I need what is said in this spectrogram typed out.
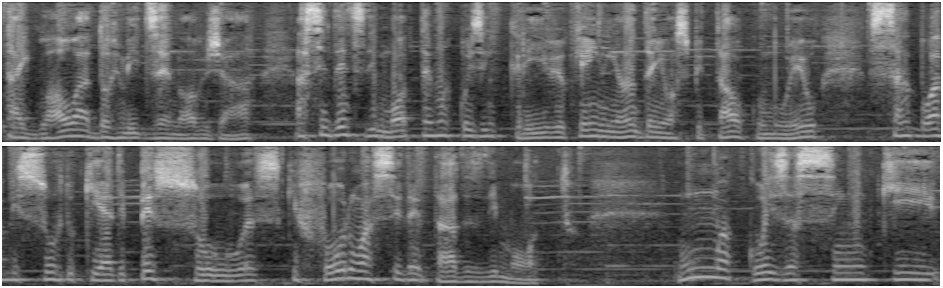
Tá igual a 2019 já. Acidentes de moto tem uma coisa incrível. Quem anda em hospital, como eu, sabe o absurdo que é de pessoas que foram acidentadas de moto. Uma coisa assim que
